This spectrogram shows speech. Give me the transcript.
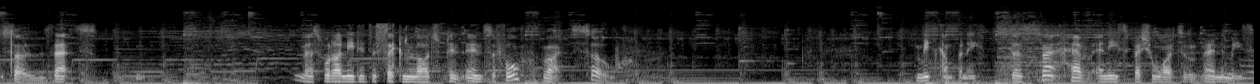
So that's that's what I needed the second large pincer for. Right, so mid company. Does that have any special item enemies?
